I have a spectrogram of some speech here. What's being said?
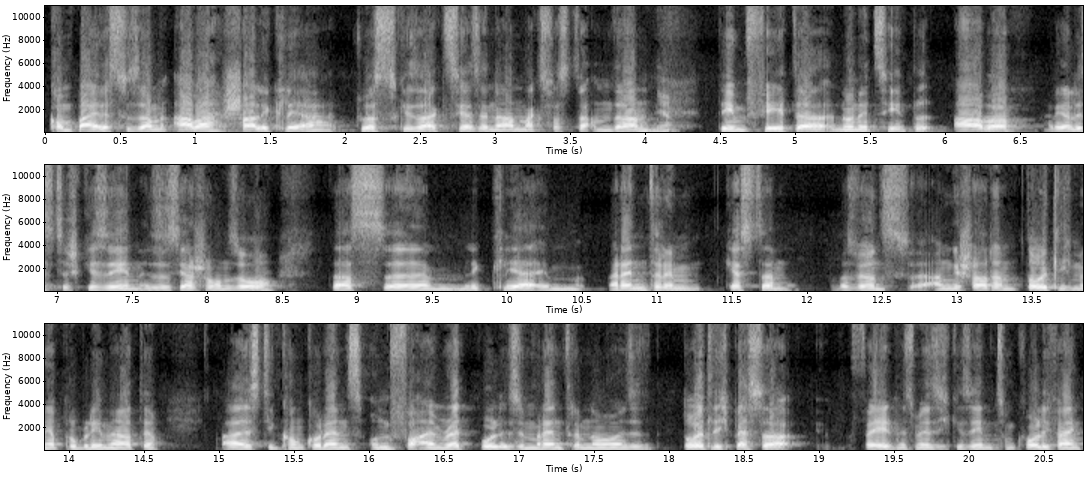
Kommt beides zusammen. Aber Charles Leclerc, du hast gesagt, sehr, sehr nah an Max Verstappen dran. Ja. Dem fehlt da nur eine Zehntel. Aber realistisch gesehen ist es ja schon so, dass ähm, Leclerc im Renntrim gestern, was wir uns angeschaut haben, deutlich mehr Probleme hatte als die Konkurrenz. Und vor allem Red Bull ist im Renntrim normalerweise deutlich besser, verhältnismäßig gesehen zum Qualifying.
